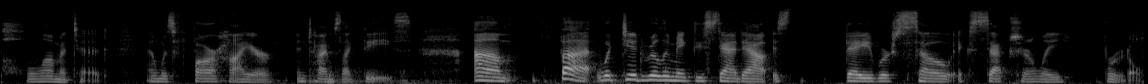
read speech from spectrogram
plummeted and was far higher in times like these. Um, but what did really make these stand out is they were so exceptionally brutal.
